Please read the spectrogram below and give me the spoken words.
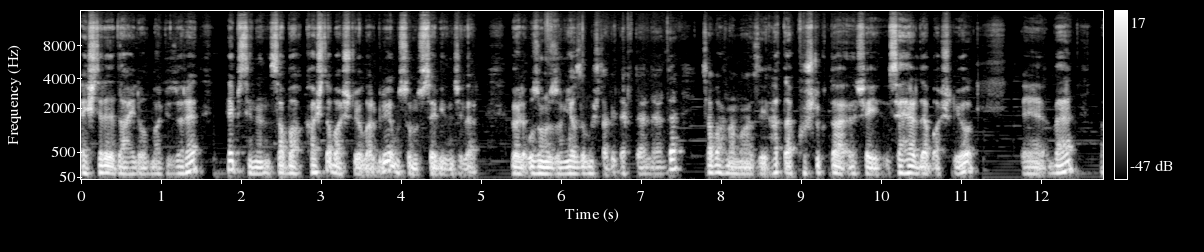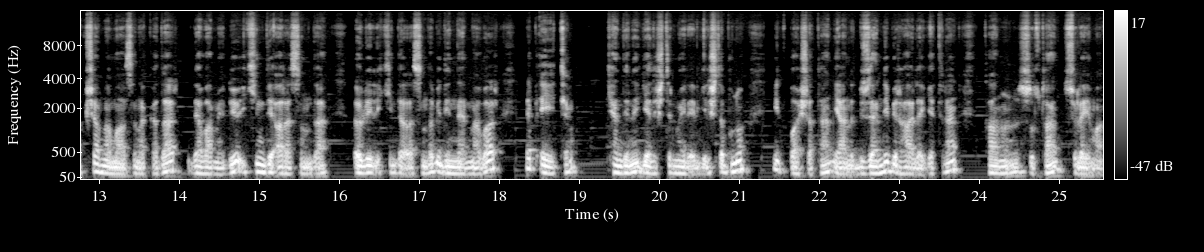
eşlere de dahil olmak üzere hepsinin sabah kaçta başlıyorlar biliyor musunuz sevgiliciler? Böyle uzun uzun yazılmış tabii defterlerde sabah namazı hatta kuşlukta e, şey seherde başlıyor e, ve akşam namazına kadar devam ediyor. İkindi arasında, öğle ile ikindi arasında bir dinlenme var. Hep eğitim, kendini geliştirmeyle ilgili. İşte bunu ilk başlatan yani düzenli bir hale getiren Kanuni Sultan Süleyman.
